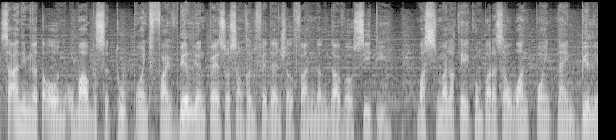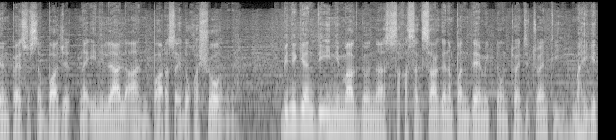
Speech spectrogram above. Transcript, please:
Sa anim na taon, umabot sa 2.5 billion pesos ang confidential fund ng Davao City, mas malaki kumpara sa 1.9 billion pesos na budget na inilalaan para sa edukasyon. Binigyan diin ni Magno na sa kasagsagan ng pandemic noong 2020, mahigit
